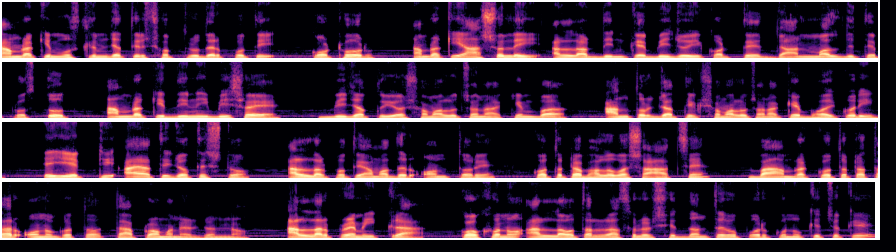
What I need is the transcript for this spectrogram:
আমরা কি মুসলিম জাতির শত্রুদের প্রতি কঠোর? আমরা কি আসলেই আল্লাহর দিনকে বিজয়ী করতে জানমাল দিতে প্রস্তুত? আমরা কি দিনই বিষয়ে বিজাতীয় সমালোচনা কিংবা আন্তর্জাতিক সমালোচনাকে ভয় করি? এই একটি আয়াতই যথেষ্ট। আল্লাহর প্রতি আমাদের অন্তরে কতটা ভালোবাসা আছে বা আমরা কতটা তার অনুগত তা প্রমাণের জন্য। আল্লাহর প্রেমিকরা কখনো আল্লাহ তার রাসুলের সিদ্ধান্তের উপর কোনো কিছুকে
